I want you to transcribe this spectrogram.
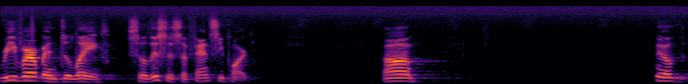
reverb and delay. So this is a fancy part. Uh, you know,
